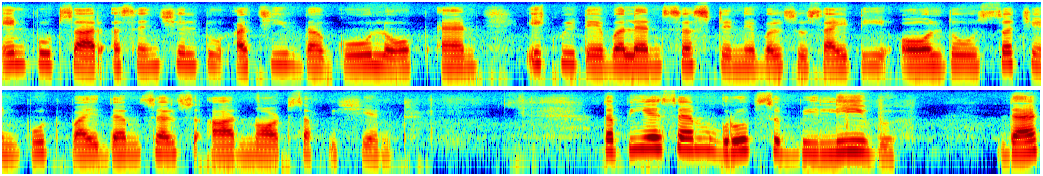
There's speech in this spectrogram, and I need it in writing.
inputs are essential to achieve the goal of an equitable and sustainable society, although such input by themselves are not sufficient. The PSM groups believe that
